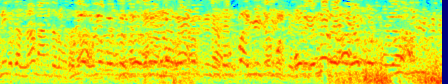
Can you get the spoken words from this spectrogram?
நீங்க தரலாம் நாங்க தரலாம் யார்கிட்ட பேசுற மேல கை வைக்கணும்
